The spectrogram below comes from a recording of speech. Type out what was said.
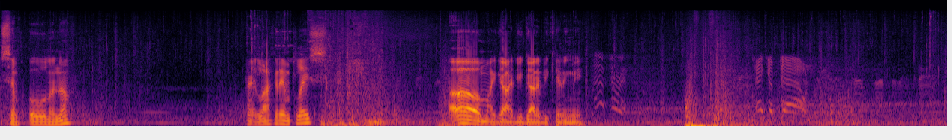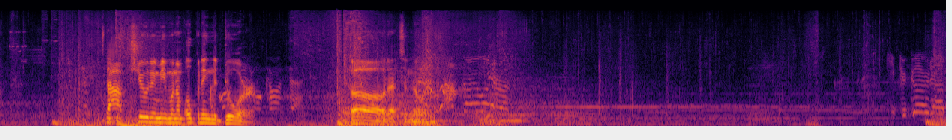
Simple enough. All right, lock it in place. Oh my god, you gotta be kidding me. After him. Take him down. Stop shooting me when I'm opening the door. Oh, that's annoying. Keep your guard up.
